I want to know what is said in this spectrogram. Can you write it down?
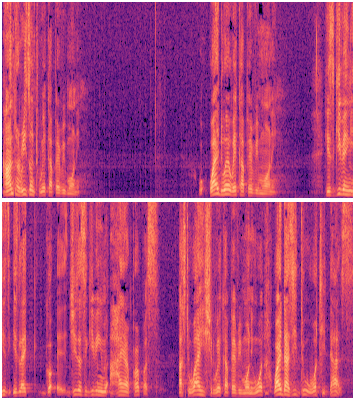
I want a reason to wake up every morning. Why do I wake up every morning? He's giving, he's, he's like, God, Jesus is giving him a higher purpose as to why he should wake up every morning. Why does he do what he does?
